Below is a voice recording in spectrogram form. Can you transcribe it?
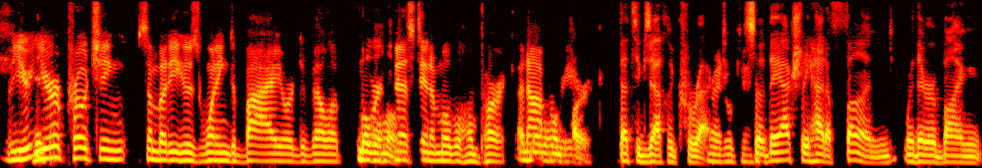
you're, you're approaching somebody who's wanting to buy or develop Mobile or home. invest in a mobile home park, an Mobile operator. park. That's exactly correct. Right. Okay. So they actually had a fund where they were buying,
